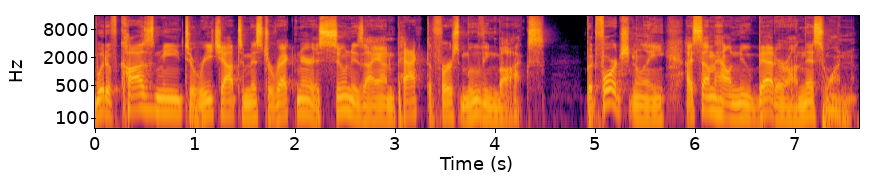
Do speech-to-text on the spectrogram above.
would have caused me to reach out to Mr. Reckner as soon as I unpacked the first moving box. But fortunately, I somehow knew better on this one.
